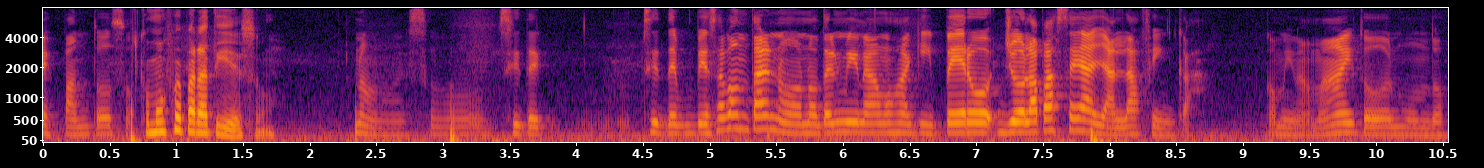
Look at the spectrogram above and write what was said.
espantoso. ¿Cómo fue para ti eso? No, no, eso, si te, si te empiezo a contar, no, no terminamos aquí. Pero yo la pasé allá en la finca, con mi mamá y todo el mundo.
